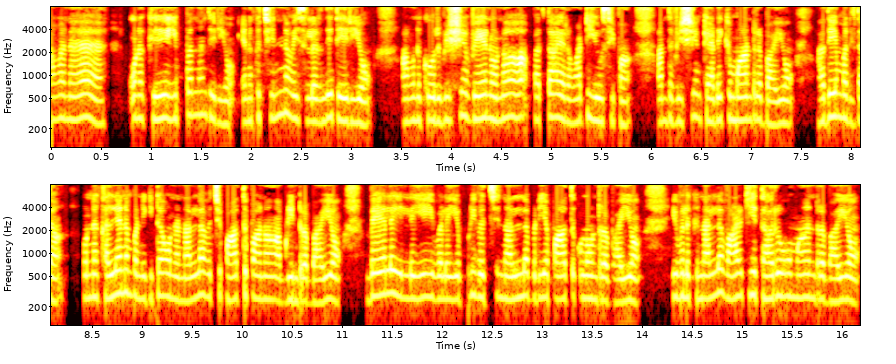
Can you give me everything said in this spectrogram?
அவனை உனக்கு இப்பதான் தெரியும். எனக்கு சின்ன வயசுல இருந்தே தெரியும். அவனுக்கு ஒரு விஷயம் வேணும்னா பத்தாயிரம் வாட்டி யோசிப்பான். அந்த விஷயம் கிடைக்குமான்ற பயம். அதே மாதிரி தான் உன்னை கல்யாணம் பண்ணிக்கிட்டா உன்னை நல்லா வச்சு பார்த்துப்பானா அப்படின்ற பயம். வேலை இல்லையே இவளை எப்படி வச்சு நல்லபடியா பார்த்துக்கணுன்ற பயம். இவளுக்கு நல்ல வாழ்க்கையை தருவோமான்ற பயம்.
